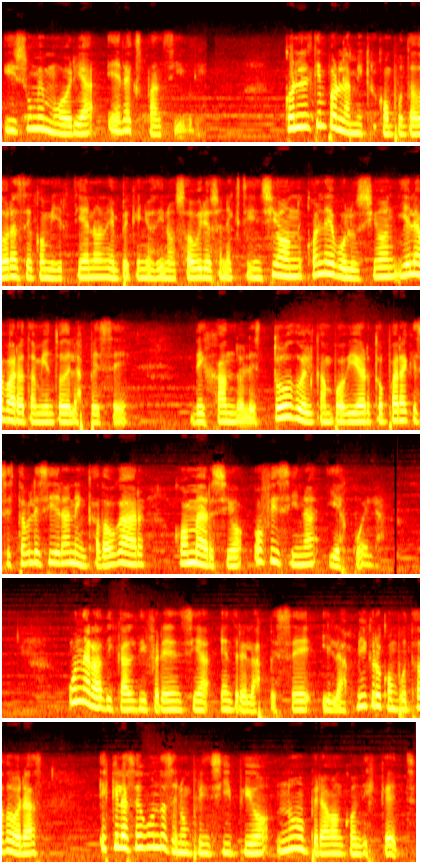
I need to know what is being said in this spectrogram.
y su memoria era expansible. Con el tiempo las microcomputadoras se convirtieron en pequeños dinosaurios en extinción con la evolución y el abaratamiento de las PC, dejándoles todo el campo abierto para que se establecieran en cada hogar, comercio, oficina y escuela. Una radical diferencia entre las PC y las microcomputadoras es que las segundas en un principio no operaban con disquetes.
